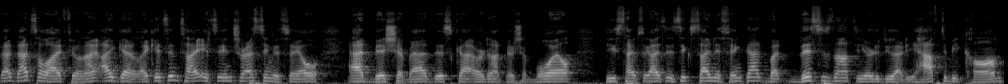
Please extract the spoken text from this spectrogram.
that, that's how I feel, and I, I get it. Like it's in it's interesting to say, oh, add Bishop, add this guy, or not Bishop, Boyle, these types of guys. It's exciting to think that, but this is not the year to do that. You have to be calm.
